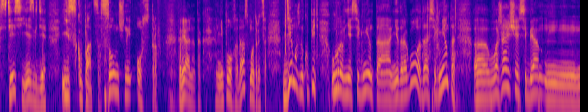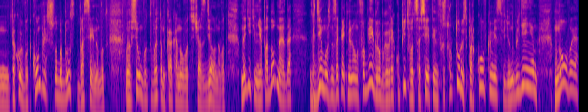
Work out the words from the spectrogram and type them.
здесь есть где искупаться. Солнечный остров. Реально так неплохо, да, смотрится. Где можно купить уровня сегмента недорогого, да, сегмента, э, уважающего себя такой вот комплекс, чтобы был с бассейном. Вот во всем вот в этом, как оно вот сейчас сделано. Вот найдите мне подобное, да, где можно за 5 миллионов рублей, грубо говоря, купить вот со всей этой инфраструктурой, с парковками, с видеонаблюдением, новое,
